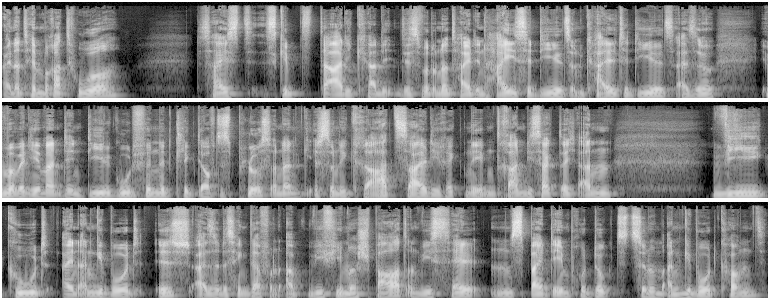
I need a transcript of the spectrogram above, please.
einer Temperatur. Das heißt, es gibt da die, das wird unterteilt in heiße Deals und kalte Deals. Also immer wenn jemand den Deal gut findet, klickt er auf das Plus und dann ist so eine Gradzahl direkt nebendran, die sagt euch an, wie gut ein Angebot ist. Also das hängt davon ab, wie viel man spart und wie selten es bei dem Produkt zu einem Angebot kommt.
